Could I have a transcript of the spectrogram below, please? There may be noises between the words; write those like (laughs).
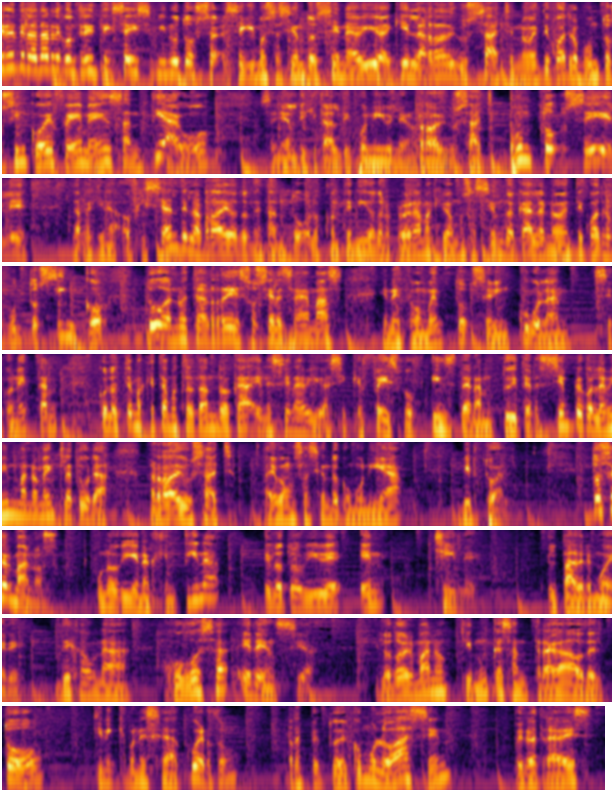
3 de la tarde con 36 minutos seguimos haciendo escena viva aquí en la Radio USACH 94.5 FM en Santiago. Señal digital disponible en radiousach.cl, la página oficial de la radio donde están todos los contenidos de los programas que vamos haciendo acá en la 94.5. Todas nuestras redes sociales además en este momento se vinculan, se conectan con los temas que estamos tratando acá en escena viva. Así que Facebook, Instagram, Twitter, siempre con la misma nomenclatura, Radio USACH. Ahí vamos haciendo comunidad virtual. Dos hermanos, uno vive en Argentina, el otro vive en Chile. El padre muere, deja una jugosa herencia. Y los dos hermanos, que nunca se han tragado del todo, tienen que ponerse de acuerdo respecto de cómo lo hacen, pero a través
